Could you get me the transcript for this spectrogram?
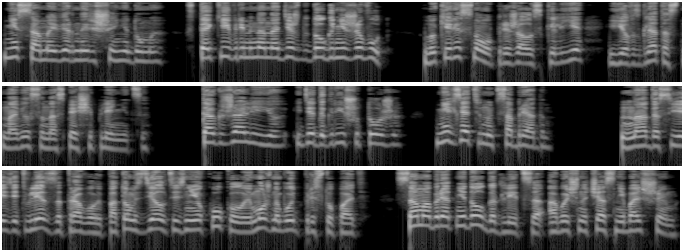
Не самое верное решение, думаю. В такие времена надежды долго не живут». Лукери снова прижалась к Илье, ее взгляд остановился на спящей пленнице. «Так жаль ее, и деда Гришу тоже. Нельзя тянуть с обрядом». «Надо съездить в лес за травой, потом сделать из нее куколу, и можно будет приступать. Сам обряд недолго длится, обычно час небольшим.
